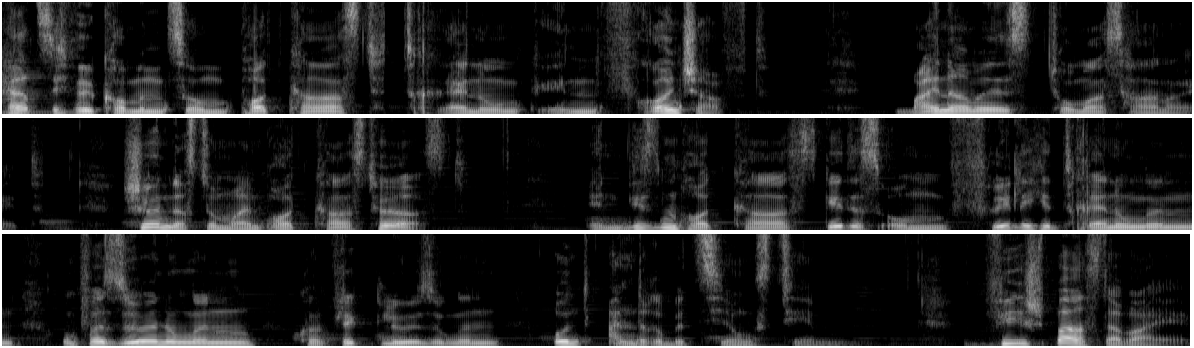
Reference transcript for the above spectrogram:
Herzlich willkommen zum Podcast Trennung in Freundschaft. Mein Name ist Thomas Hahnreit. Schön, dass du meinen Podcast hörst. In diesem Podcast geht es um friedliche Trennungen, um Versöhnungen, Konfliktlösungen und andere Beziehungsthemen. Viel Spaß dabei!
